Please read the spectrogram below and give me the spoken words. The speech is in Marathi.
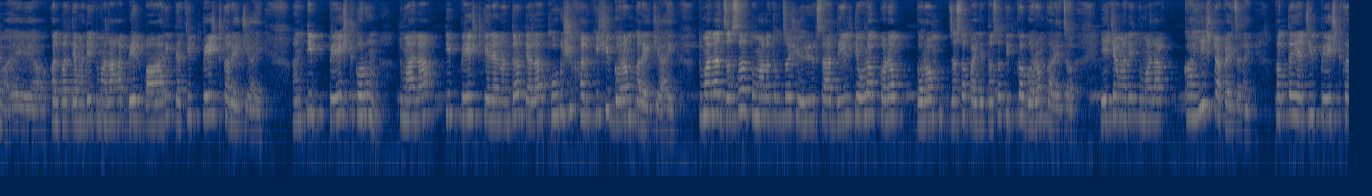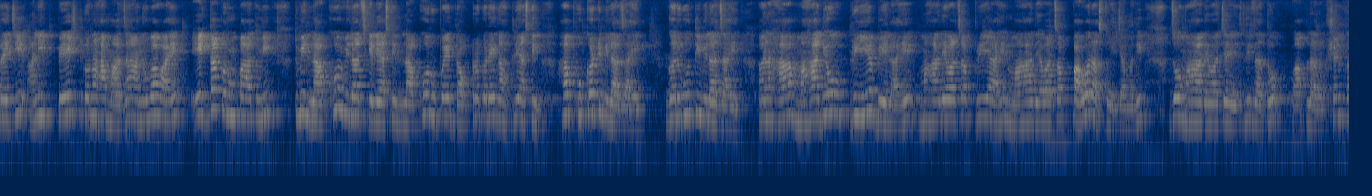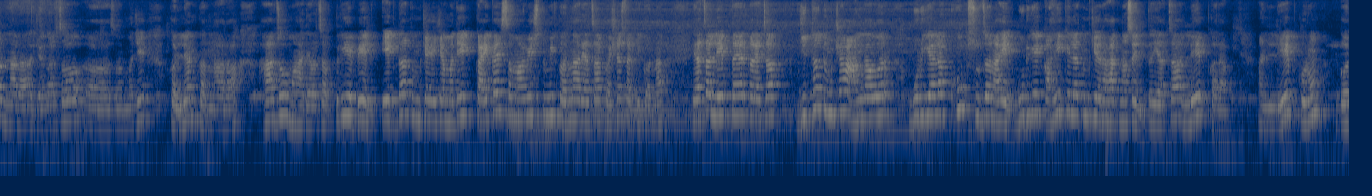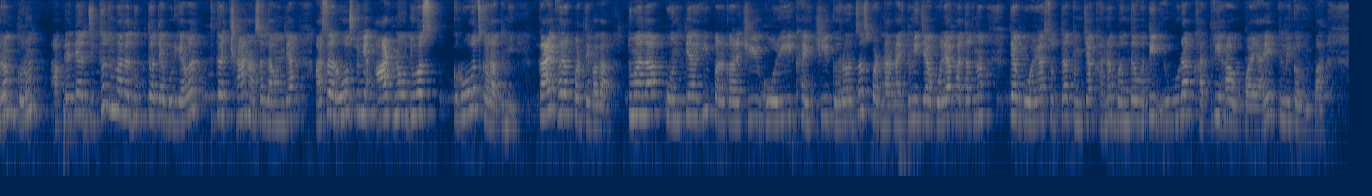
खलबत्त्यामध्ये तुम्हाला हा बेल बारीक त्याची पेस्ट करायची आहे. आणि ती पेस्ट करून तुम्हाला ती पेस्ट केल्यानंतर त्याला थोडीशी हलकीशी गरम करायची आहे. तुम्हाला जसं तुम्हाला तुमचं शरीर साथ देईल तेवढं कडक गरम जसं पाहिजे तसं तितकं गरम करायचं. याच्यामध्ये तुम्हाला काहीच टाकायचं नाही. फक्त याची पेस्ट करायची आणि पेस्ट करून हा माझा अनुभव आहे. एकदा करून पहा तुम्ही. तुम्ही लाखो विलाज केले असतील लाखो रुपये डॉक्टरकडे घातले असतील. हा फुकट विलाज आहे. घरगुती विलाज आहे. आणि हा महादेव प्रिय बेल आहे. महादेवाचा प्रिय आहे महादेवाचा पावर असतो याच्यामध्ये. जो महादेवाच्या यजली जातो आपला रक्षण करणारा जगाचं म्हणजे कल्याण करणारा हा जो महादेवाचा प्रिय बेल एकदा तुमच्या याच्यामध्ये काय काय समावेश तुम्ही करणार याचा कशासाठी करणार याचा लेप तयार करायचा जिथं तुमच्या अंगावर गुडघ्याला खूप सुजन आहे गुडघे काही केल्या तुमचे राहत नसेल तर याचा लेप करा. आणि लेप करून गरम करून आपल्या त्या जिथं तुम्हाला दुखतं त्या गुडघ्यावर तिथं छान असं लावून द्या. असं रोज तुम्ही आठ नऊ दिवस रोज करा तुम्ही. काय फरक पडते बघा तुम्हाला कोणत्याही प्रकारची गोळी खायची गरजच पडणार नाही. तुम्ही ज्या गोळ्या खातात ना त्या गोळ्यासुद्धा तुमच्या खाणं बंद होतील. एवढा खात्री हा उपाय आहे तुम्ही करून पहा.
